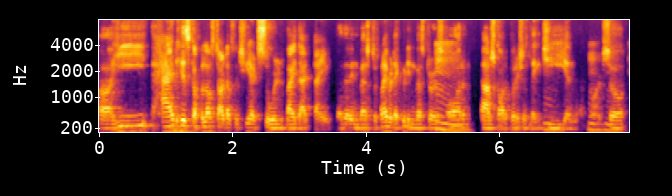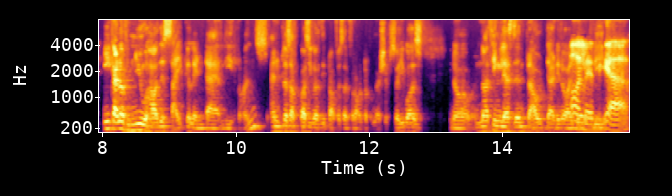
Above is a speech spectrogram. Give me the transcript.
uh, he had his couple of startups which he had sold by that time, whether investors, private equity investors, mm. or large corporations like GE and whatnot. Mm-hmm. So he kind of knew how this cycle entirely runs. And plus, of course, he was the professor for entrepreneurship. So he was, you know, nothing less than proud that, you know, ultimately, yeah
